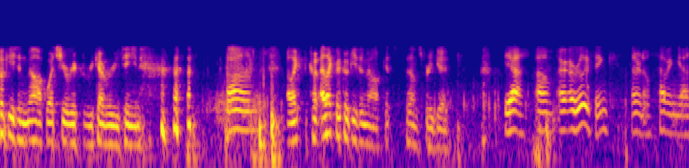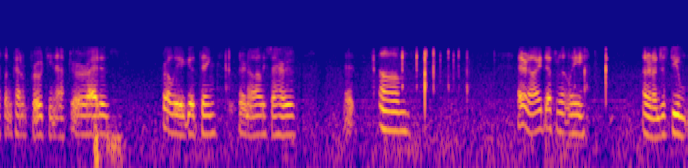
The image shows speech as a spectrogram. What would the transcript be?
cookies and milk, what's your re- recovery routine? um, I like the co- I like the cookies and milk. It sounds pretty good. Yeah, um, I, I really think I don't know, having yeah some kind of protein after a ride is probably a good thing. I don't know, at least I heard of it. Um, I don't know. I definitely, I don't know, just do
